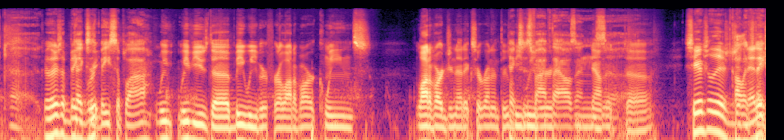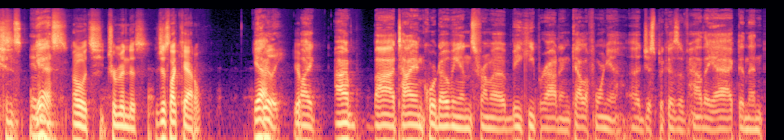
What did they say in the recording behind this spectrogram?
Because there's a big Texas bre- Bee Supply. We've we've used uh, BeeWeaver for a lot of our queens. A lot of our genetics are running through Texas Bee five Weaver thousands. down Uh. Uh, seriously. There's college genetics. stations. in- Yes. oh, it's tremendous. Just like cattle. Yeah. Really? Yep. Like I buy Italian Cordovians from a beekeeper out in California uh, just because of how they act. And then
